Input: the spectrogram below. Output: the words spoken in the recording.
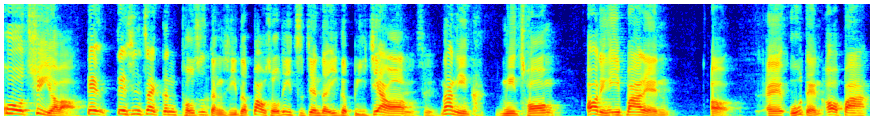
过去好不好？电电信债跟投资等级的报酬率之间的一个比较哦。是是。那你你从二零一八年哦，诶五点二八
